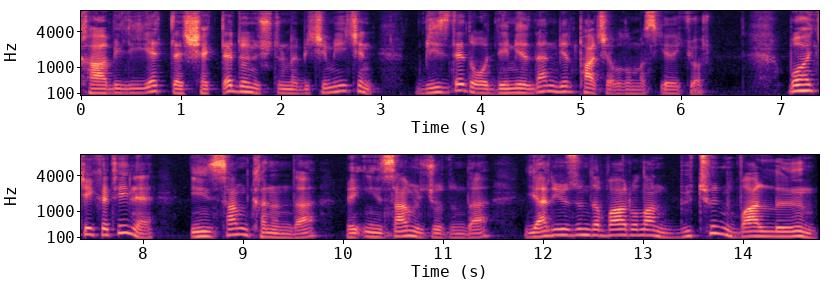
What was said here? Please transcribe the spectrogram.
kabiliyetle şekle dönüştürme biçimi için bizde de o demirden bir parça bulunması gerekiyor. Bu hakikatiyle insan kanında ve insan vücudunda yeryüzünde var olan bütün varlığın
